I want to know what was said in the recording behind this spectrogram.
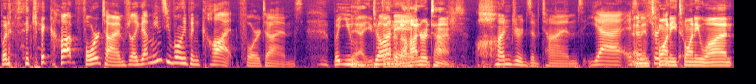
but if they get caught four times, you're like, "That means you've only been caught four times, but you've, yeah, you've done, done, it a hundred times. hundreds of times." Yeah, and in tricky thi- 2021,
